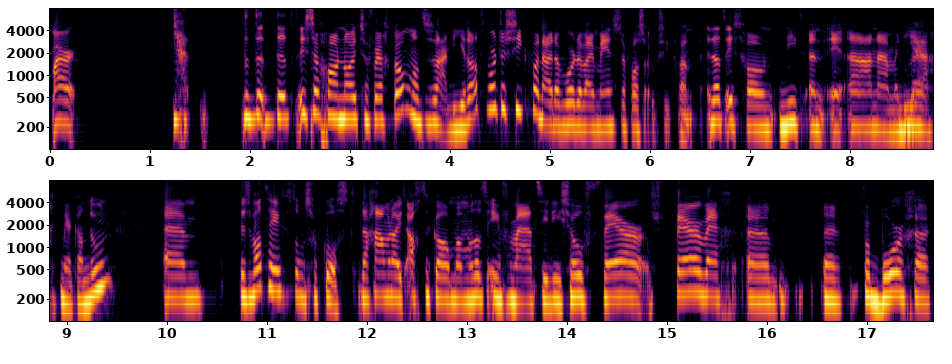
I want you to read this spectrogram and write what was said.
maar ja, dat, is er gewoon nooit zo ver gekomen. Want nou, die rat wordt er ziek van. Nou, daar worden wij mensen er vast ook ziek van. Dat is gewoon niet een aanname die Nee. je eigenlijk meer kan doen. Um, dus wat heeft het ons gekost? Daar gaan we nooit achter komen, want dat is informatie die zo ver, ver weg eh, verborgen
